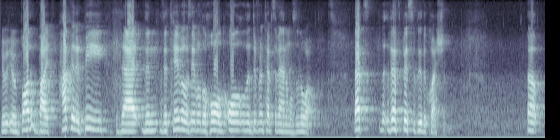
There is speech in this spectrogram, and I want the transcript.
you're, you're bothered by how could it be that the the teva was able to hold all the different types of animals in the world? That's that's basically the question. Uh,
